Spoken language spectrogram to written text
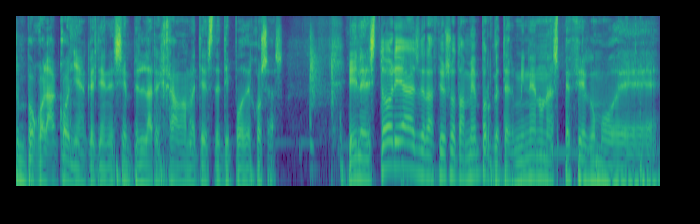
un poco la coña que tiene siempre la Rijama meter este tipo de cosas. Y la historia es gracioso también porque termina en una especie como de.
